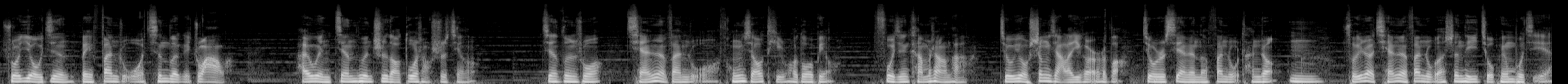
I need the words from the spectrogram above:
说右进被藩主亲自给抓了。”还问尖村知道多少事情。尖孙说：“前任藩主从小体弱多病，父亲看不上他，就又生下了一个儿子，就是现任的藩主谭政。嗯，随着前任藩主的身体久病不起，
